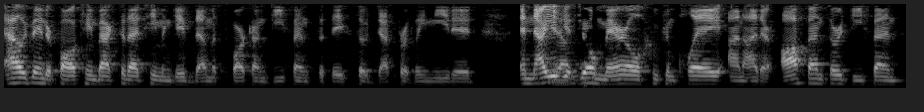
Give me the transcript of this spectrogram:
Alexander Fall came back to that team and gave them a spark on defense that they so desperately needed. And now you yeah. get Joe Merrill who can play on either offense or defense,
